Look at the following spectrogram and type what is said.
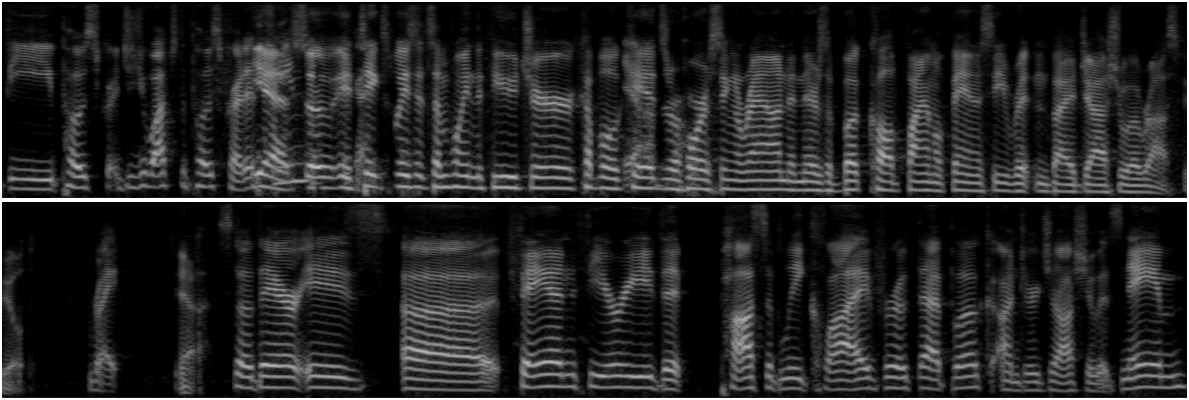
the post. Did you watch the post credit? yeah scene? so it Okay. takes place at some point in the future a couple of Yeah. kids are horsing around and there's a book called final fantasy written by joshua rosfield right. yeah So there is uh fan theory that possibly Clive wrote that book under Joshua's name.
